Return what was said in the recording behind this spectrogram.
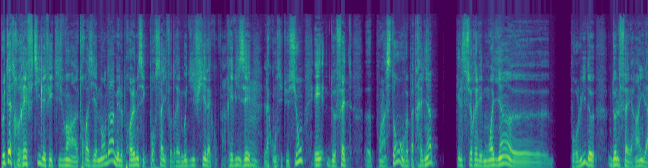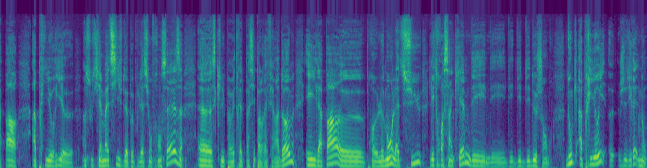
Peut-être rêve-t-il effectivement à un troisième mandat, mais le problème c'est que pour ça il faudrait modifier, la, enfin, réviser Mm. la Constitution, et de fait, euh, pour l'instant, on ne voit pas très bien quels seraient les moyens euh, pour lui de, de le faire. hein. Il n'a pas, a priori, euh, un soutien massif de la population française, euh, ce qui lui permettrait de passer par le référendum, et il n'a pas euh, probablement là-dessus les trois cinquièmes des, des, des- des- deux chambres. Donc, a priori, euh, je dirais non.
